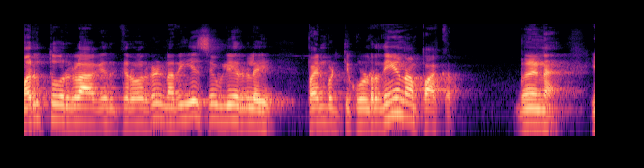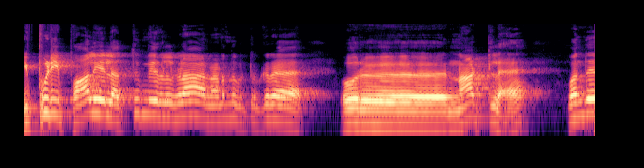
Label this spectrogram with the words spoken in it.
மருத்துவர்களாக இருக்கிறவர்கள் நிறைய செவிலியர்களை பயன்படுத்தி கொள்றதையும் நான் பார்க்குறேன். என்ன? இப்படி பாலியல் அத்துமீறல்களாக நடந்துக்கிட்டு இருக்கிற ஒரு நாட்டில் வந்து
